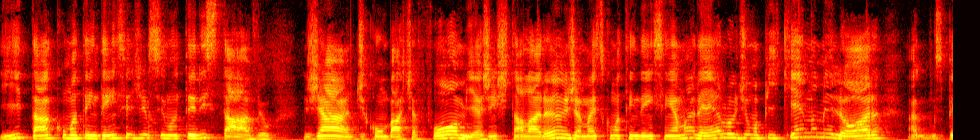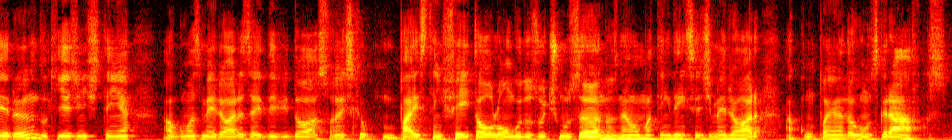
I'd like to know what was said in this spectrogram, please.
e está com uma tendência de se manter estável. Já de combate à fome, a gente está laranja, mas com uma tendência em amarelo de uma pequena melhora, esperando que a gente tenha algumas melhoras aí devido a ações que o país tem feito ao longo dos últimos anos, né? Uma tendência de melhora acompanhando alguns gráficos.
